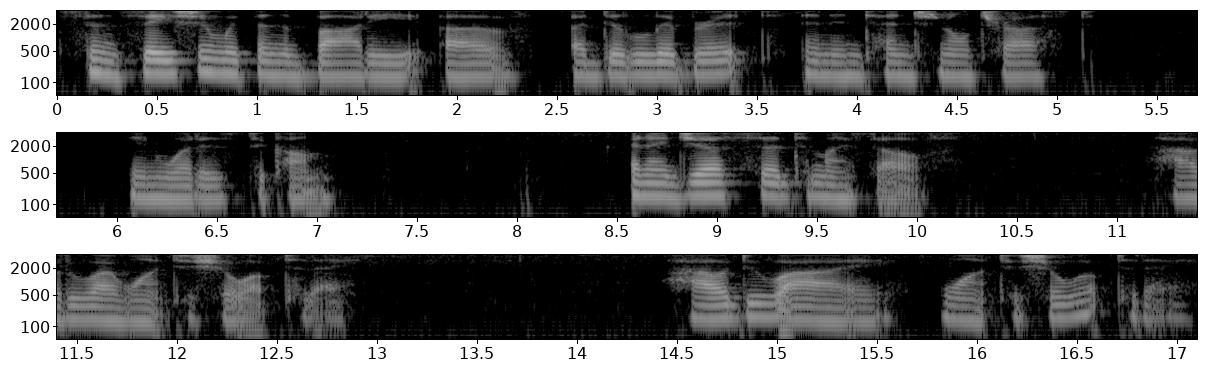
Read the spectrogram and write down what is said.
sensation within the body of a deliberate and intentional trust in what is to come. And I just said to myself, how do I want to show up today? How do I want to show up today?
